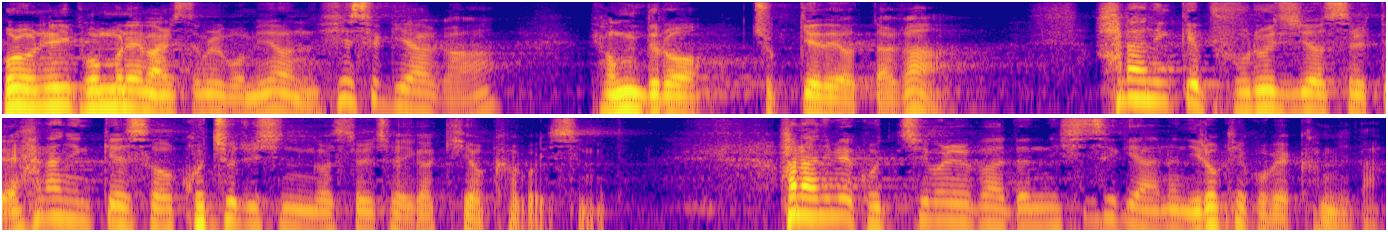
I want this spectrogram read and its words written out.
오늘 이 본문의 말씀을 보면 히스기야가 병들어 죽게 되었다가 하나님께 부르짖었을 때 하나님께서 고쳐주신 것을 저희가 기억하고 있습니다. 하나님의 고침을 받은 히스기야는 이렇게 고백합니다.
